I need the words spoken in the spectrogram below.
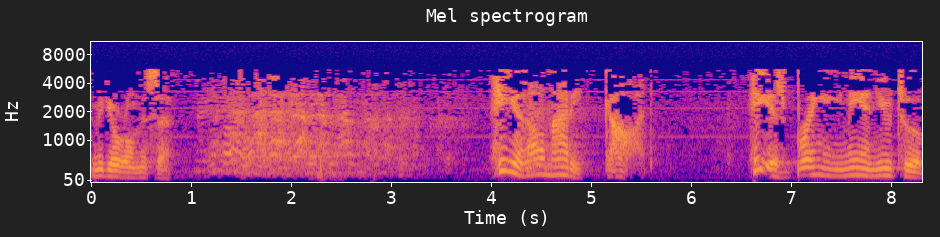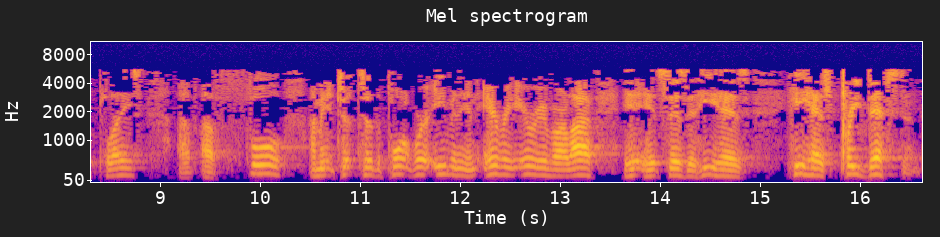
Let me go over on this side. He is Almighty God. He is bringing me and you to a place of, of full, I mean, to, to the point where even in every area of our life, it, it says that He has, He has predestined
